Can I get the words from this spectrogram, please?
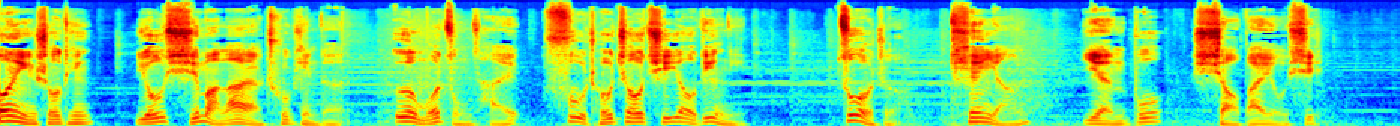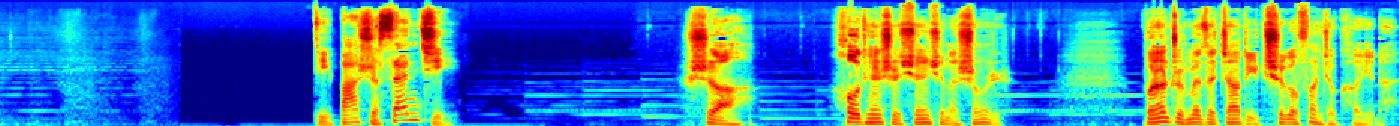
欢迎收听由喜马拉雅出品的《恶魔总裁复仇娇妻要定你》，作者：天阳，演播：小白游戏。第八十三集。是啊，后天是轩轩的生日，本来准备在家里吃个饭就可以了，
